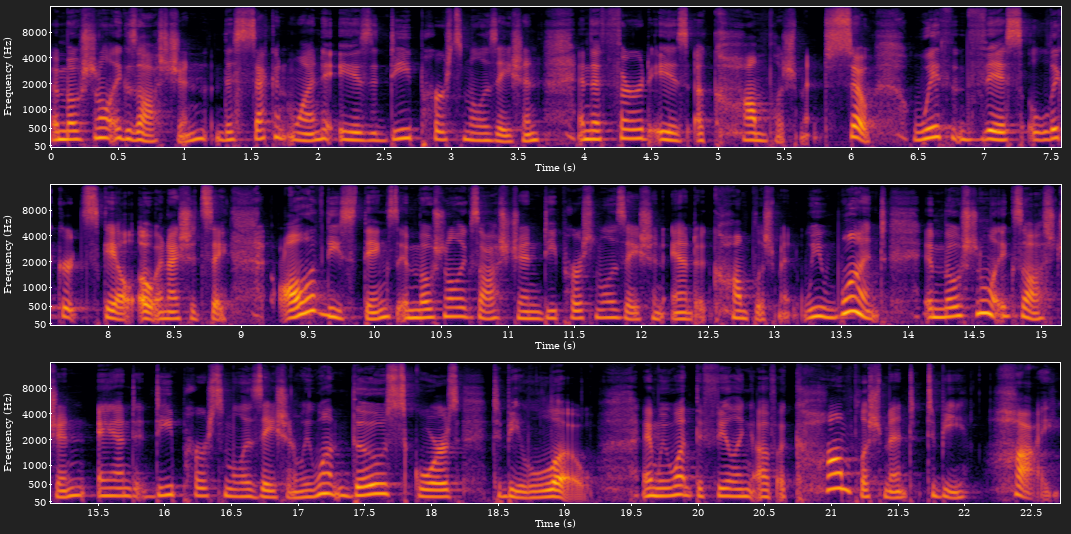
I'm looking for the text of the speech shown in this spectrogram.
emotional exhaustion, the second one is depersonalization, and the third is accomplishment. So with this Likert scale, oh, and I should say all of these things, emotional exhaustion, depersonalization and accomplishment. We want emotional emotional exhaustion and depersonalization. We want those scores to be low, and we want the feeling of accomplishment to be high.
